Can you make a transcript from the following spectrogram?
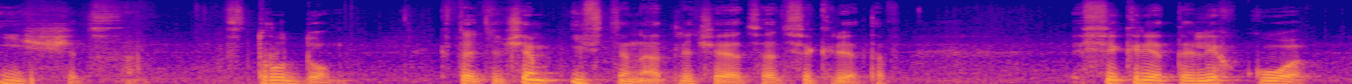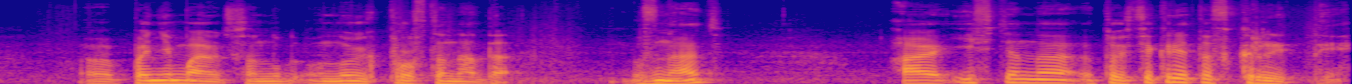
ищется с трудом. Кстати, чем истина отличается от секретов? Секреты легко э, понимаются, но ну, ну, их просто надо знать. А истина, то есть секреты скрыты.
